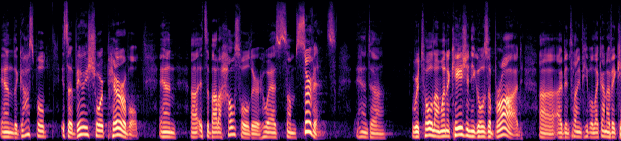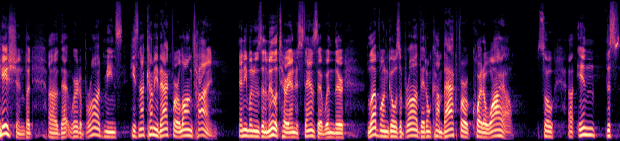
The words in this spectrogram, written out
And the gospel is a very short parable. And uh, it's about a householder who has some servants. And uh, we're told on one occasion he goes abroad. Uh, I've been telling people like on a vacation, but uh, that word abroad means he's not coming back for a long time. Anyone who's in the military understands that when their loved one goes abroad, they don't come back for quite a while. So uh, in this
